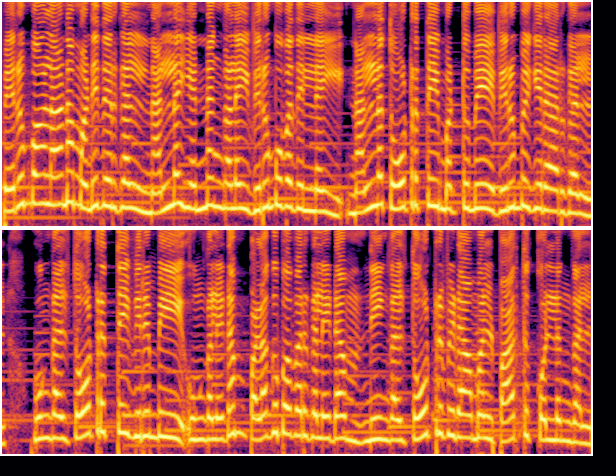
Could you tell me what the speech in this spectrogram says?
பெரும்பாலான மனிதர்கள் நல்ல எண்ணங்களை விரும்புவதில்லை நல்ல தோற்றத்தை மட்டுமே விரும்புகிறார்கள். உங்கள் தோற்றத்தை விரும்பி உங்களிடம் பழகுபவர்களிடம் நீங்கள் தோற்றுவிடாமல் பார்த்து கொள்ளுங்கள்.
